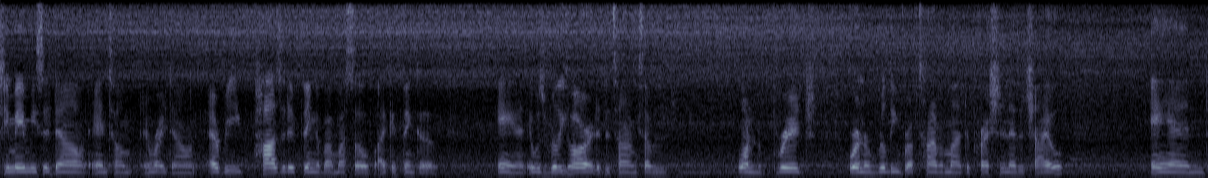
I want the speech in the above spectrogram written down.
She made me sit down and tell and write down every positive thing about myself I could think of. And it was really hard at the time because I was on the bridge or in a really rough time of my depression as a child. And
